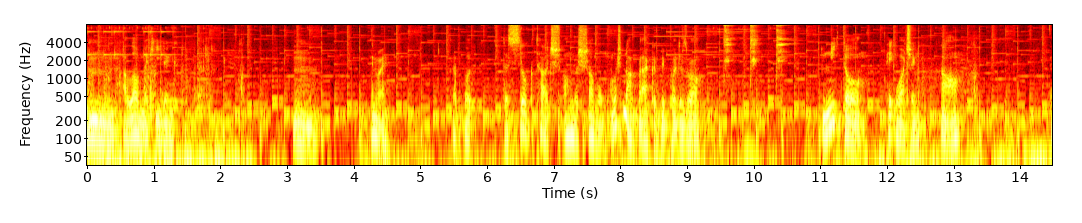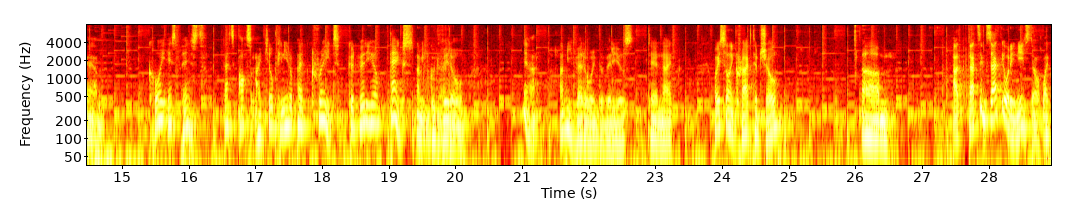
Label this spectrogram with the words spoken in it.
Hmm, I love make eating. Hmm. Anyway, I put the silk touch on the shovel. I wish knockback could be put as well. Neato. Hate watching. Aw. Damn. Koi is pissed. That's awesome. I killed Kanito Pet. Great. Good video. Thanks. I mean, good video. Yeah, I'd be videoing the videos day and night. Why are you selling crack to Joe? Um, uh, that's exactly what he needs, though. Like,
